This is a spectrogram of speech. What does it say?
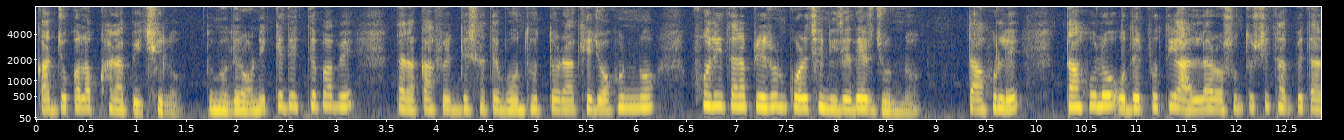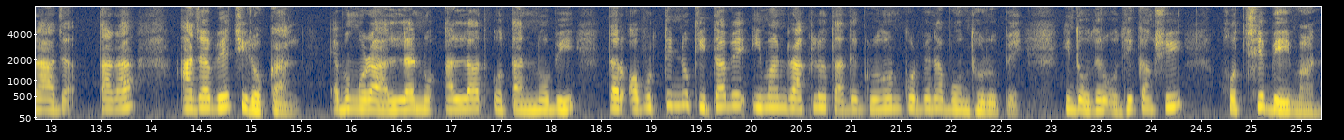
কার্যকলাপ খারাপই ছিল। তুমি ওদের অনেককে দেখতে পাবে, তারা কাফেরদের সাথে বন্ধুত্ব রাখে জঘন্য ফলে তারা প্রেরণ করেছে নিজেদের জন্য। তাহলে, তা হলো ওদের প্রতি আল্লাহর অসন্তুষ্টি থাকবে, তারা আজা, তারা আজাবে চিরকাল। এবং ওরা আল্লাহ আল্লাহ ও তার নবী তার অবতীর্ণ কিতাবে ইমান রাখলেও তাদের গ্রহণ করবে না বন্ধুরূপে। কিন্তু ওদের অধিকাংশই হচ্ছে বেঈমান।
